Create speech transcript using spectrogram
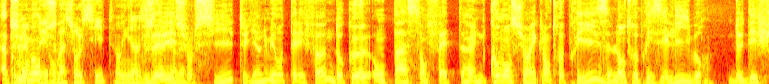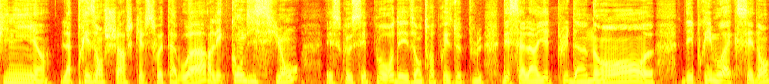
Absolument. On, on, va sur le site on y a un Vous allez sur le site, il y a un numéro de téléphone, donc euh, on passe en fait à une convention avec l'entreprise. L'entreprise est libre de définir la prise en charge qu'elle souhaite avoir, les conditions. Est-ce que c'est pour des entreprises de plus, des salariés de plus d'un an, euh, des primo-accédants?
